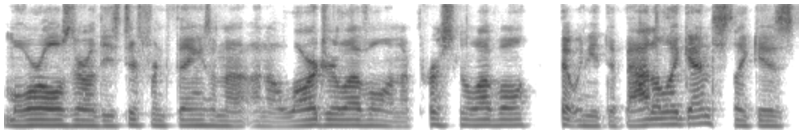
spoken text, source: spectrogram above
morals there are these different things on a, on a larger level on a personal level that we need to battle against like is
